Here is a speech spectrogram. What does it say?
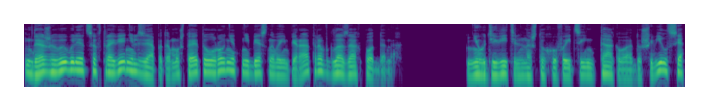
Даже вывалиться в траве нельзя, потому что это уронит небесного императора в глазах подданных. Неудивительно, что Хуфейцинь так воодушевился,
